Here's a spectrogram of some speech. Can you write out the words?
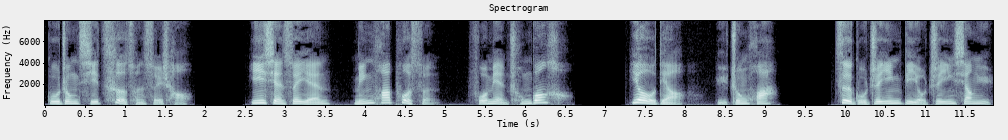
孤中旗侧存隋朝。一线虽严，名花破损，佛面重光好。又调雨中花。自古知音必有知音相遇，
